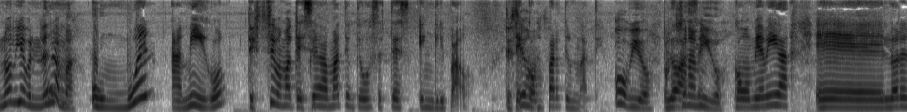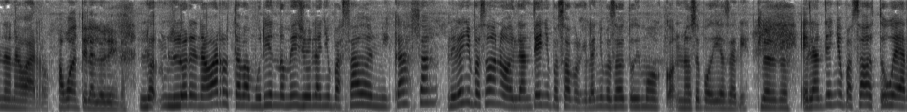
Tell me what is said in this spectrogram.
No había drama. Un buen amigo Te ceba mate. te ceba mate aunque vos estés engripado. Te Te, comparte un mate. Obvio, porque Lo son hace. amigos. Como mi amiga eh, Lorena Navarro. Aguante la Lorena. Lo- Lore Navarro estaba muriéndome yo el año pasado en mi casa. El año pasado no, el anteaño pasado, porque el año pasado tuvimos, con- no se podía salir. Claro, claro. El anteaño pasado estuve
